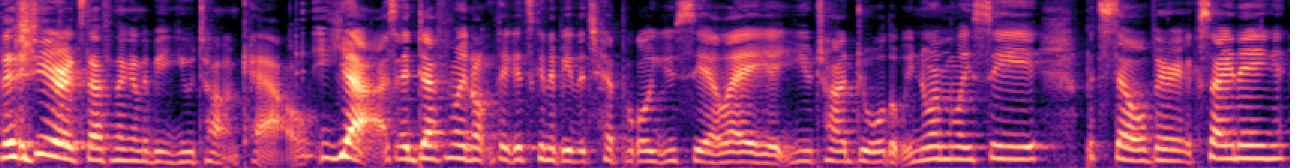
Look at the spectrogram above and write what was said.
This year, it's definitely going to be Utah and Cal. Yes, I definitely don't think it's going to be the typical UCLA uh, Utah duel that we normally see, but still very exciting.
